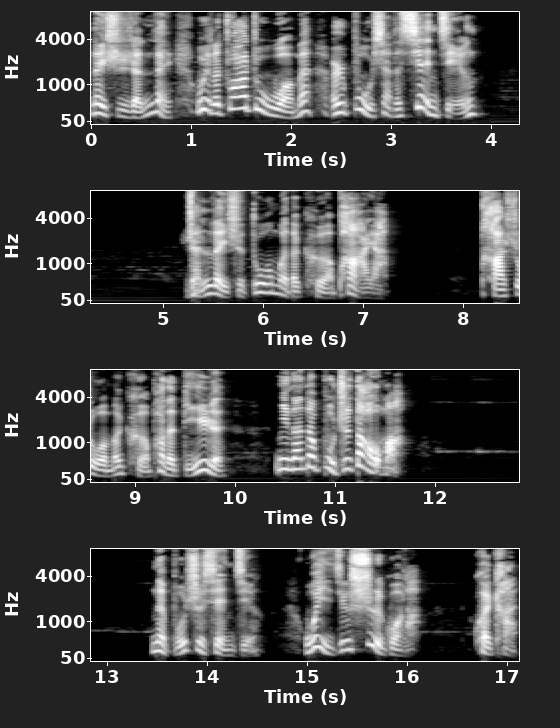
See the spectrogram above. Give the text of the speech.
那是人类为了抓住我们而布下的陷阱。人类是多么的可怕呀！他是我们可怕的敌人，你难道不知道吗？那不是陷阱，我已经试过了。快看，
